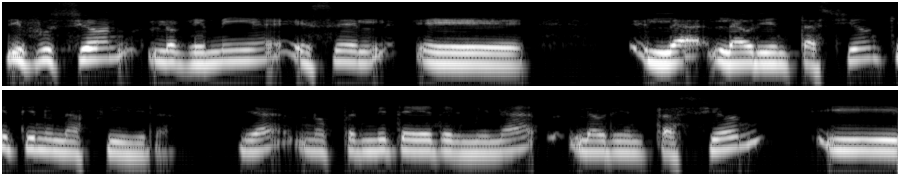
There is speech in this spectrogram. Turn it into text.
difusión lo que mide es el, eh, la, la, orientación que tiene una fibra. ¿ya? Nos permite determinar la orientación y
